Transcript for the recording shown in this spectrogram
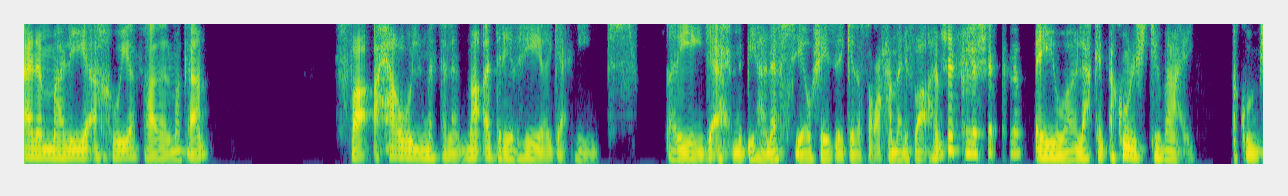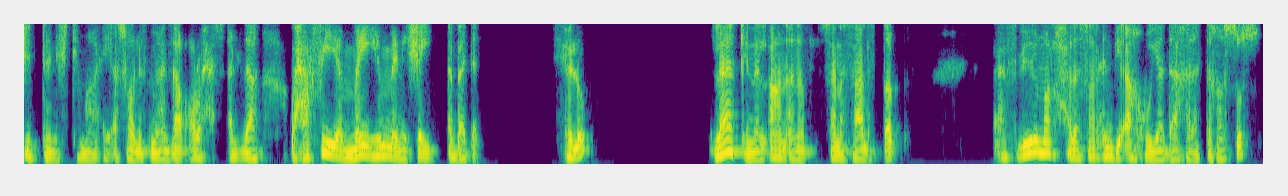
أنا ما لي اخويه في هذا المكان فأحاول مثلا ما أدري إذا هي يعني طريقة أحمي بها نفسي أو شيء زي كذا صراحة ماني فاهم. شكله شكله. أيوه لكن أكون اجتماعي أكون جدا اجتماعي أسولف مع ذا أروح أسأل ذا وحرفيا ما يهمني شيء ابدا. حلو؟ لكن الآن أنا في سنة ثالث طب في ذي المرحلة صار عندي أخويا داخل التخصص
